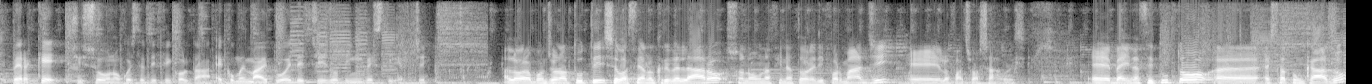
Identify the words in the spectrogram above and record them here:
perché ci sono queste difficoltà e come mai tu hai deciso di investirci. Allora, buongiorno a tutti, Sebastiano Crivellaro, sono un affinatore di formaggi e lo faccio a Sauris. Eh, beh, innanzitutto eh, è stato un caso,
